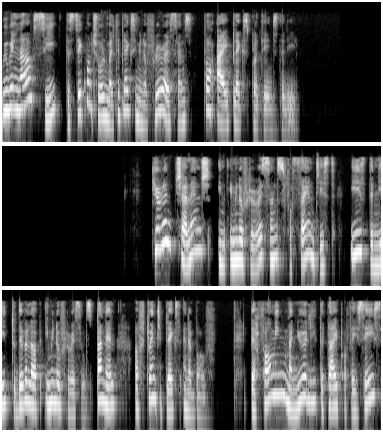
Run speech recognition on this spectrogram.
We will now see the sequential multiplex immunofluorescence for high-plex protein study. Current challenge in immunofluorescence for scientists is the need to develop immunofluorescence panel of 20-plex and above. Performing manually the type of assays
